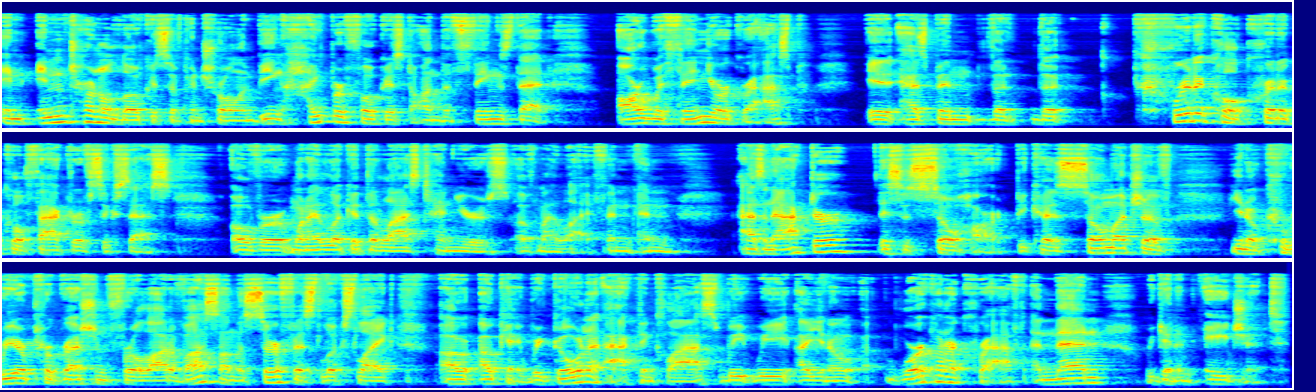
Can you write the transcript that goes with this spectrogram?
an internal locus of control and being hyper focused on the things that are within your grasp, it has been the the critical critical factor of success over when I look at the last 10 years of my life. And and as an actor, this is so hard because so much of you know career progression for a lot of us on the surface looks like oh, okay we go into acting class we we uh, you know work on our craft and then we get an agent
